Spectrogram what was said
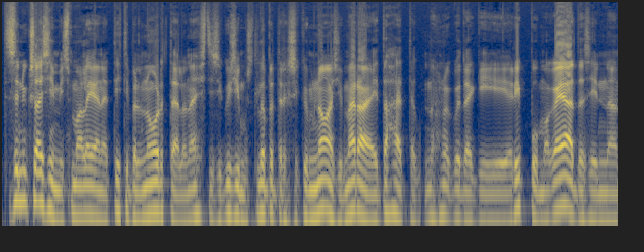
see on üks asi, mis ma leian, et tihtipeale noortel on hästi see küsimus, et lõpetatakse gümnaasium ära ja ei taheta noh, nagu kuidagi rippuma ka jääda sinna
